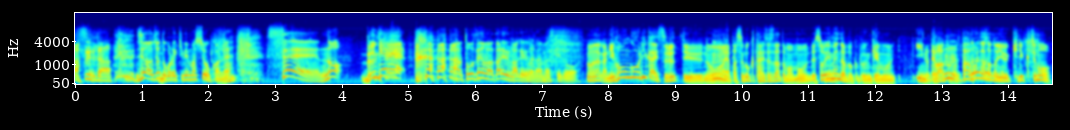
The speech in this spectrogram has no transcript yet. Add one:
ら。そうだ。じゃあちょっとこれ決めましょうかね。せーの。文系。まあ当然分かれるわけでございますけど。もうなんか日本語を理解するっていうのうん。はやっぱすごく大切だとも思うんで、そういう面では僕文系もいいのではと思う、うん。ただ森田さんの言う切り口も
